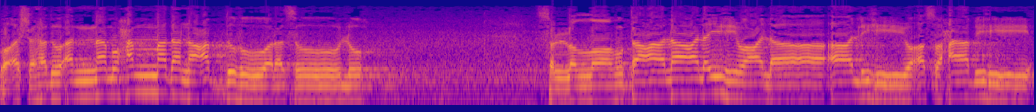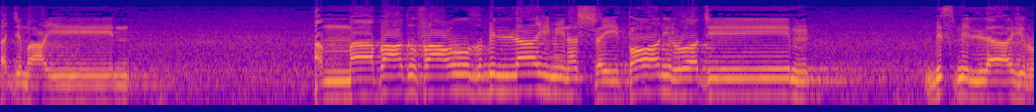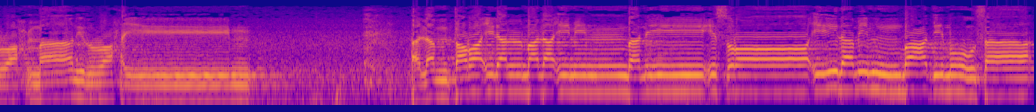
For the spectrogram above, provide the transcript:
وأشهد أن محمدا عبده ورسوله. صلى الله تعالى عليه وعلى آله وأصحابه أجمعين. أما بعد فأعوذ بالله من الشيطان الرجيم. بسم الله الرحمن الرحيم. ألم تر إلى الملأ من بني إسرائيل من بعد موسى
